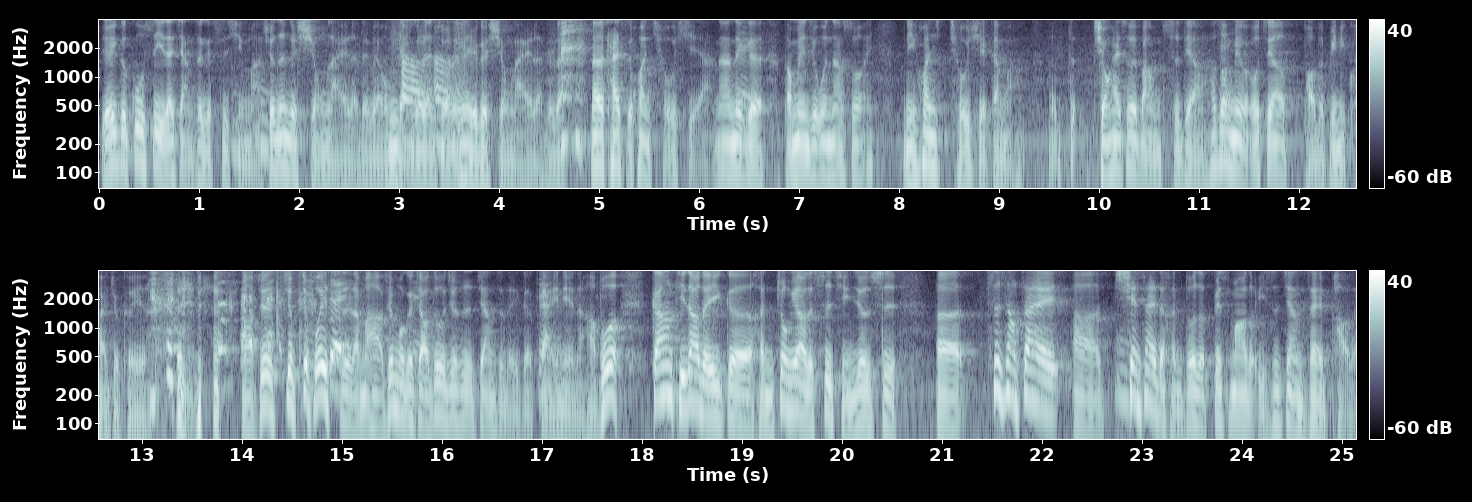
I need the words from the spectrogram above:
有一个故事也在讲这个事情嘛，就那个熊来了，对不对？我们两个人说那边有个熊来了，对不对？那就开始换球鞋啊，那那个旁边就问他说，哎，你换球鞋干嘛？熊还是会把我们吃掉。他说没有，我只要跑得比你快就可以了。啊，就就就不会死了嘛。哈，就某个角度就是这样子的一个概念了哈。不过刚刚提到的一个很重要的事情就是，呃，事实上在呃现在的很多的 business model 也是这样在跑的。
